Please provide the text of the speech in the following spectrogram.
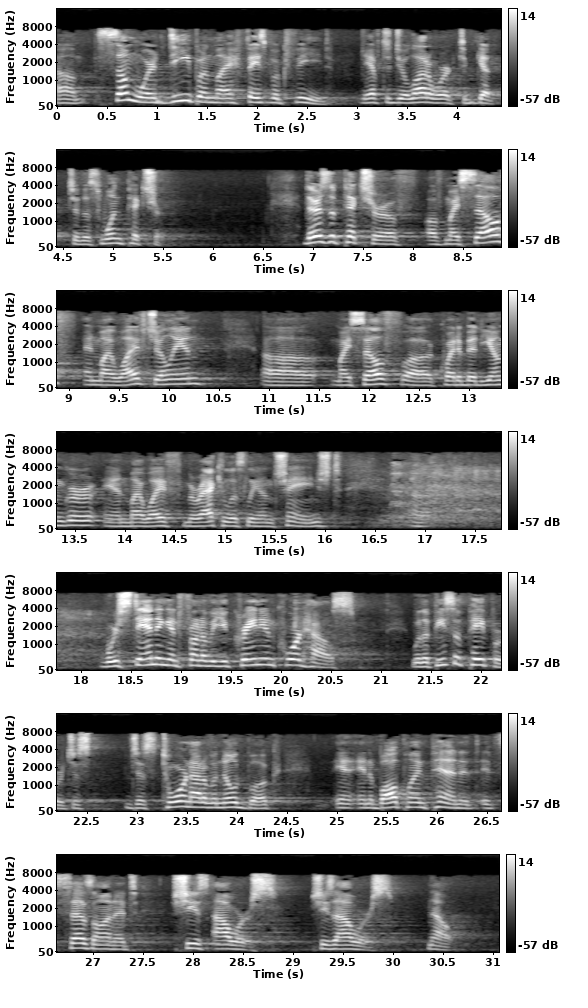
Um, somewhere deep in my Facebook feed, you have to do a lot of work to get to this one picture. There's a picture of, of myself and my wife, Jillian, uh, myself, uh, quite a bit younger, and my wife, miraculously unchanged. Uh, we're standing in front of a Ukrainian courthouse with a piece of paper just, just torn out of a notebook in, a ballpoint pen. It, it says on it, She's ours. She's ours. Now,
